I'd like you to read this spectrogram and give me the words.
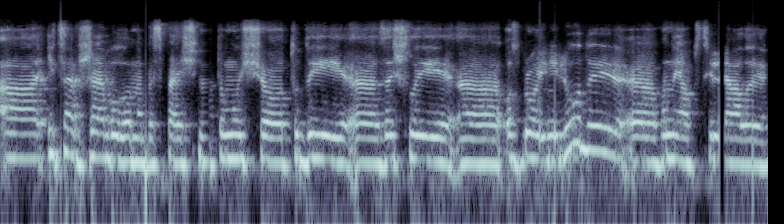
Е, і це вже було небезпечно, тому що туди е, зайшли е, озброєні люди, е, вони обстріляли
